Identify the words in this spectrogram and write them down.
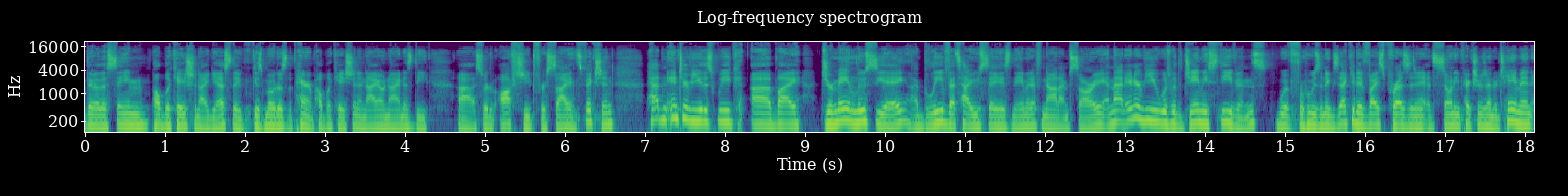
they're the same publication, I guess. They, Gizmodo is the parent publication, and IO9 is the uh, sort of offshoot for science fiction. Had an interview this week uh, by Germain Lussier. I believe that's how you say his name, and if not, I'm sorry. And that interview was with Jamie Stevens, with, who's an executive vice president at Sony Pictures Entertainment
